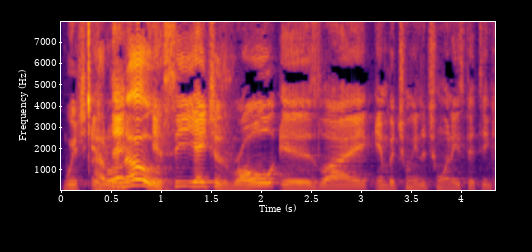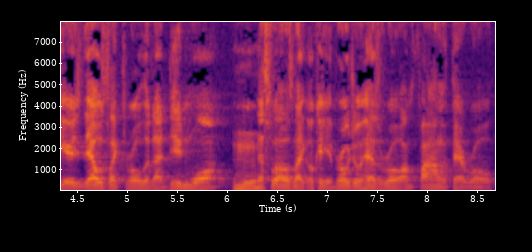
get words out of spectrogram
Which if I don't that- know. if CEH's role is like in between the 20s, 15 carries. That was like the role that I didn't want. Mm-hmm. That's why I was like, okay, if Rojo has a role, I'm fine with that role.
